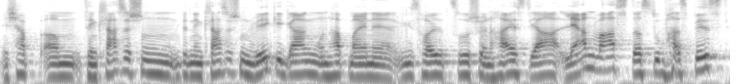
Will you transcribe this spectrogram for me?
Ich habe ähm, den klassischen, bin den klassischen Weg gegangen und habe meine, wie es heute so schön heißt, ja, lern was, dass du was bist,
